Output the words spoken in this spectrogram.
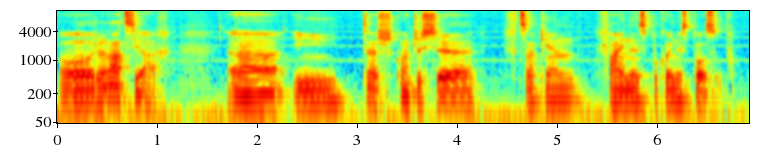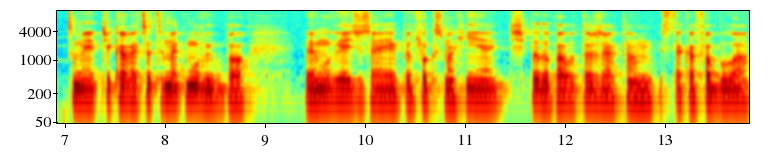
o relacjach e, i też kończy się w całkiem fajny, spokojny sposób. W sumie ciekawe, co Tymek mówił, bo mówiłeś, że jakby w Vox Machina ci się podobało to, że tam jest taka fabuła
